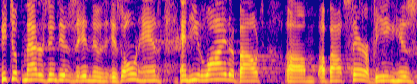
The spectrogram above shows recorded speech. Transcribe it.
He took matters into his, into his own hands and he lied about, um, about Sarah being his,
